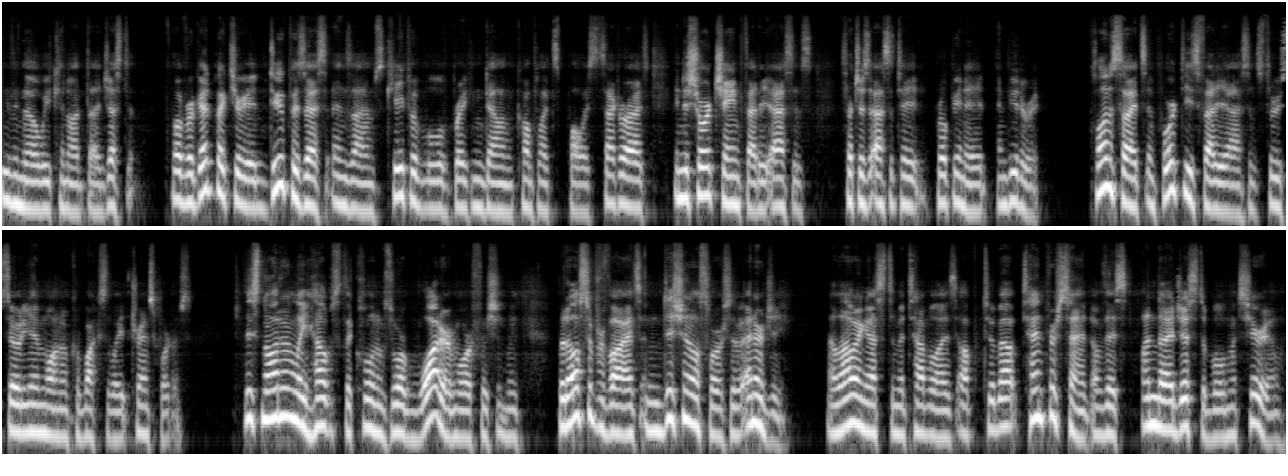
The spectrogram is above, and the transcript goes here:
even though we cannot digest it. However, gut bacteria do possess enzymes capable of breaking down complex polysaccharides into short-chain fatty acids, such as acetate, propionate, and butyrate. Colonocytes import these fatty acids through sodium monocarboxylate transporters. This not only helps the colon absorb water more efficiently, but also provides an additional source of energy, allowing us to metabolize up to about 10% of this undigestible material.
